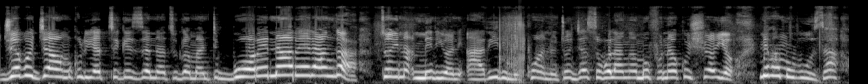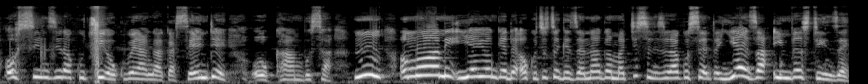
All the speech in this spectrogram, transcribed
gye bujja omukulu yategeeza n'atugamba nti bw'obe n'abeeranga tolina miliyoni abiri mukwano tojja sobolanga mufuna ku shoyo. Ne bamubuuza osinziira ku ki okubeera nga akasente okambusa. Mm, omwami yeyongedde okututegeeza n'agamba kisinziira ku sente yeeza investinze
